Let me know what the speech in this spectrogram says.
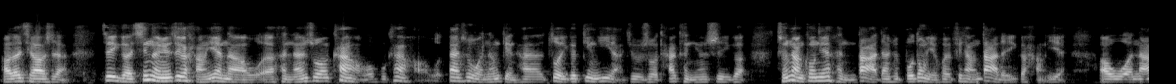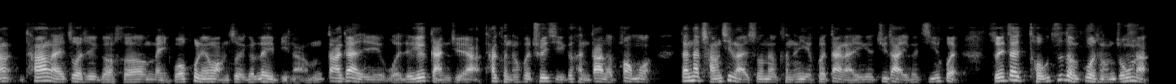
好的，齐老师，这个新能源这个行业呢，我很难说看好或不看好，我但是我能给它做一个定义啊，就是说它肯定是一个成长空间很大，但是波动也会非常大的一个行业啊。我拿它来做这个和美国互联网做一个类比呢，我们大概我的一个感觉啊，它可能会吹起一个很大的泡沫，但它长期来说呢，可能也会带来一个巨大一个机会，所以在投资的过程中呢。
